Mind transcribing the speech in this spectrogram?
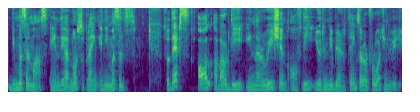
the muscle mass and they are not supplying any muscles. So that's all about the innervation of the urinary bladder. Thanks a lot for watching the video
